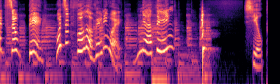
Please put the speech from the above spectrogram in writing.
head's so big. What's it full of anyway? Nothing. Soup.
